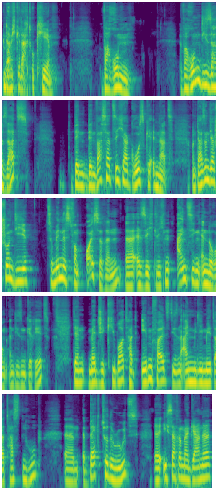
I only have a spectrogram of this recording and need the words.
Und da habe ich gedacht, okay, warum? Warum dieser Satz? Denn, denn was hat sich ja groß geändert? Und da sind ja schon die zumindest vom Äußeren äh, ersichtlichen einzigen Änderungen an diesem Gerät. Denn Magic Keyboard hat ebenfalls diesen 1 mm Tastenhub. Ähm, back to the roots. Äh, ich sage immer gerne,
